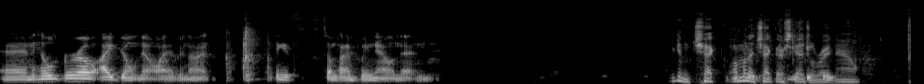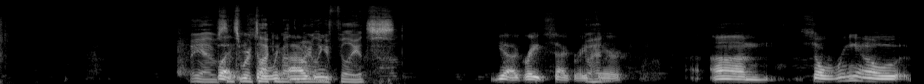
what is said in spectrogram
and Hillsboro. I don't know. I have not. I think it's sometime between now and then. We can check. I'm gonna check their schedule right now. But yeah, But, since we're so, talking about the minor league affiliates, Yeah, great seg right there. Um, so Reno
